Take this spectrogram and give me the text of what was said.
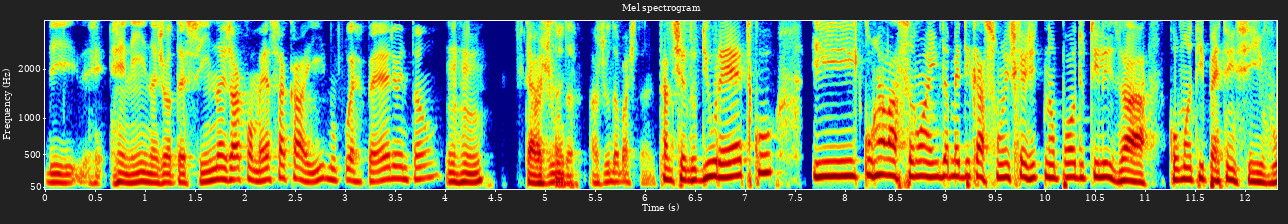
de renina, jotecina, já começa a cair no puerpério, então uhum. Ajuda, ajuda bastante. Tá deixando diurético e com relação ainda a medicações que a gente não pode utilizar como antihipertensivo,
